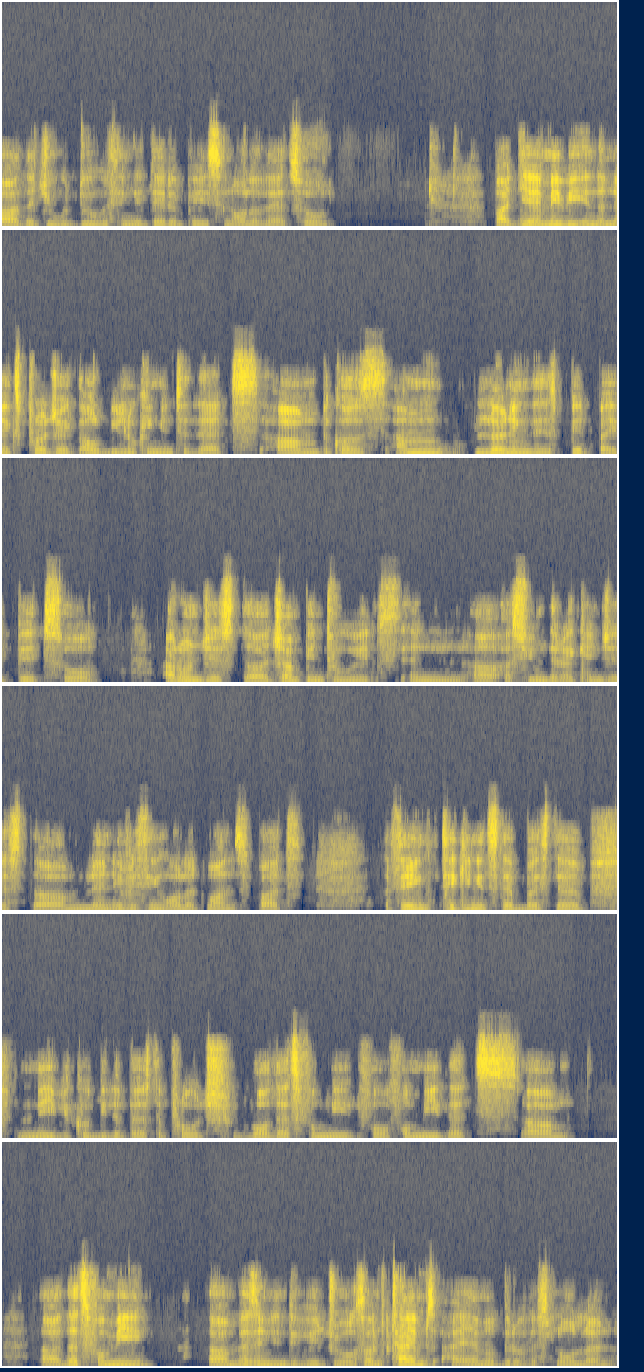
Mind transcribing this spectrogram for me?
uh, that you would do within the database and all of that. So but yeah, maybe in the next project I'll be looking into that um, because I'm learning this bit by bit, so I don't just uh, jump into it and uh, assume that I can just um, learn everything all at once. But I think taking it step by step maybe could be the best approach. Well, that's for me. For for me, that's um, uh, that's for me um, as an individual. Sometimes I am a bit of a slow learner,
